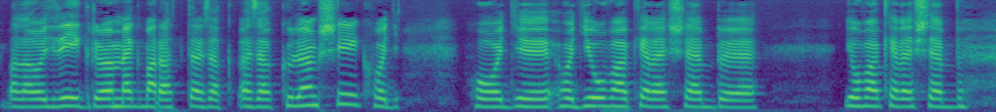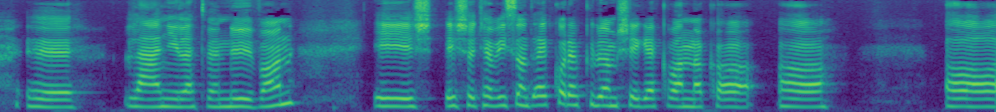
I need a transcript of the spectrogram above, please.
valahogy régről megmaradt ez a, ez a különbség, hogy, hogy, hogy jóval kevesebb jóval kevesebb ö, lány, illetve nő van, és, és hogyha viszont ekkora különbségek vannak a, a, a,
